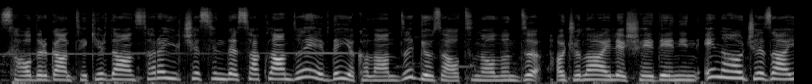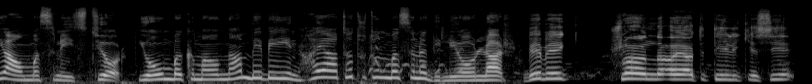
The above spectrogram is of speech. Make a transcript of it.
Saldırgan Tekirdağ'ın Saray ilçesinde saklandığı evde yakalandı, gözaltına alındı. Acılı aile ŞD'nin en ağır cezayı almasını istiyor. Yoğun bakıma alınan bebeğin hayata tutunmasını diliyorlar. Bebek şu anda hayatı tehlikesi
